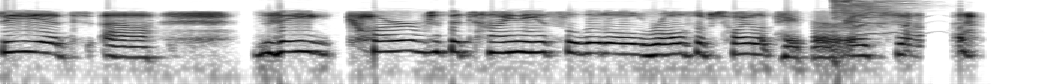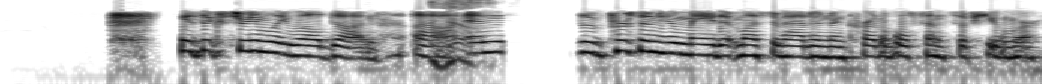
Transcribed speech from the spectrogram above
see it, uh, they carved the tiniest little rolls of toilet paper. It's uh, it's extremely well done, uh, yeah. and the person who made it must have had an incredible sense of humor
